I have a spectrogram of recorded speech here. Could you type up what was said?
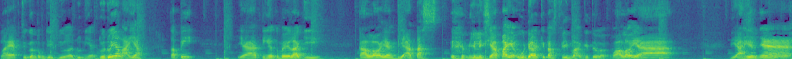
layak juga untuk menjadi juara dunia dua-duanya layak tapi ya tinggal kembali lagi kalau yang di atas milih siapa ya udah kita harus terima gitu loh walau ya di akhirnya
